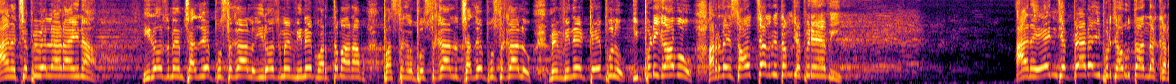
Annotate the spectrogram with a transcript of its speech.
ఆయన చెప్పి వెళ్ళాడు ఆయన ఈరోజు మేము చదివే పుస్తకాలు ఈరోజు మేము వినే వర్తమాన పుస్తక పుస్తకాలు చదివే పుస్తకాలు మేము వినే టేపులు ఇప్పటి కావు. అరవై సంవత్సరాల క్రితం చెప్పినాయి అవి ఆయన ఏం చెప్పాడో ఇప్పుడు జరుగుతుంది అక్కడ.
